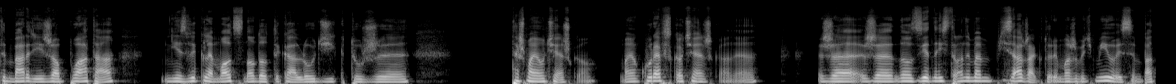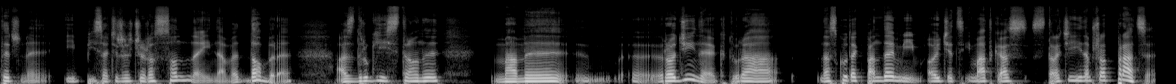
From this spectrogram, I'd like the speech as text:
Tym bardziej, że opłata niezwykle mocno dotyka ludzi, którzy też mają ciężko. Mają kurewsko ciężko, nie? Że, że no z jednej strony mamy pisarza, który może być miły, sympatyczny i pisać rzeczy rozsądne i nawet dobre, a z drugiej strony Mamy y, rodzinę, która na skutek pandemii ojciec i matka stracili na przykład pracę,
